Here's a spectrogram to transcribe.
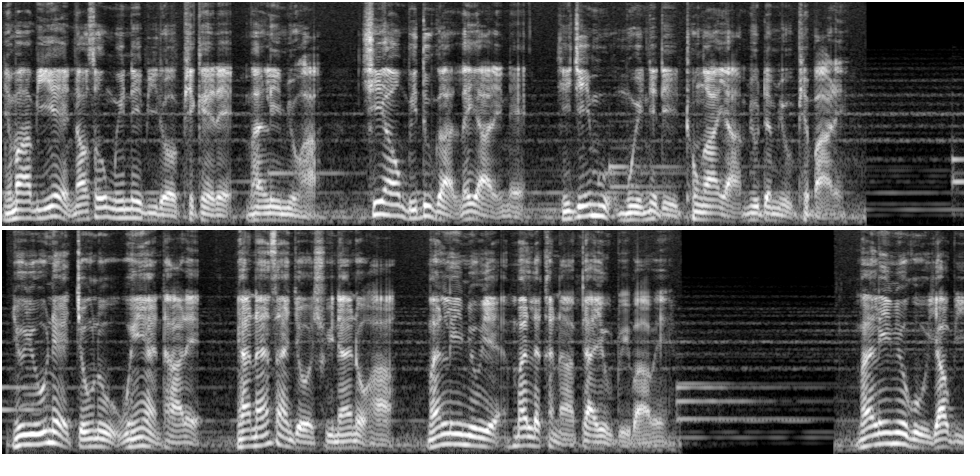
မြန်မာပြည်ရဲ့နောက်ဆုံးမွေးနေ့ပြည်တော်ဖြစ်ခဲ့တဲ့မန္တလေးမြို့ဟာရှေးဟောင်းဘီသူကလက်ရာတွေနဲ့ရည်ကြီးမှုအမွေနှစ်တွေထွန်းကားရာမြို့တစ်မြို့ဖြစ်ပါတယ်။မြို့ရိုးနဲ့ကျုံတို့ဝင်းရံထားတဲ့ညာနန်းဆန်ကျော်ရွှေနန်းတော်ဟာမန္တလေးမြို့ရဲ့အမှတ်လက္ခဏာပြရုပ်တွေပါပဲ။မန္တလေးမြို့ကိုရောက်ပြီ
